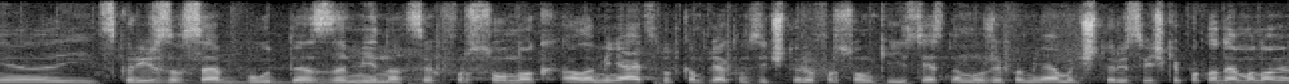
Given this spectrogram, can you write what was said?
І, і, скоріш за все, буде заміна цих форсунок. Але міняється тут комплектом всі чотири форсунки. Звісно, ми вже поміняємо чотири свічки, покладемо нові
